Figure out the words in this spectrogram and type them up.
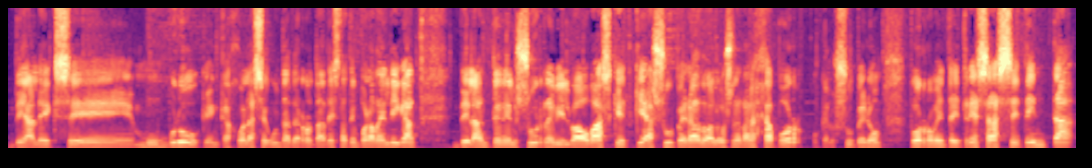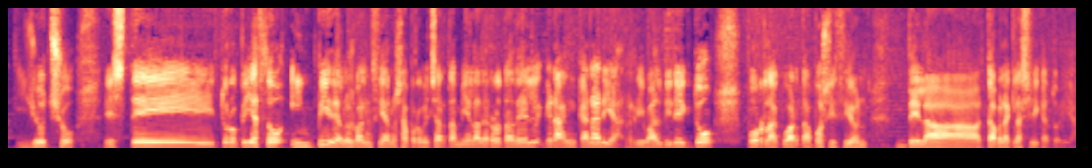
de Alex eh, Mumbrú, que encajó la segunda derrota de esta temporada en Liga delante del Surre Bilbao Basket, que ha superado a los Naranja por, o que los superó por 93 a 78. Este tropiezo impide a los valencianos aprovechar también la derrota del Gran Canaria, rival directo por la cuarta posición de la tabla clasificatoria.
